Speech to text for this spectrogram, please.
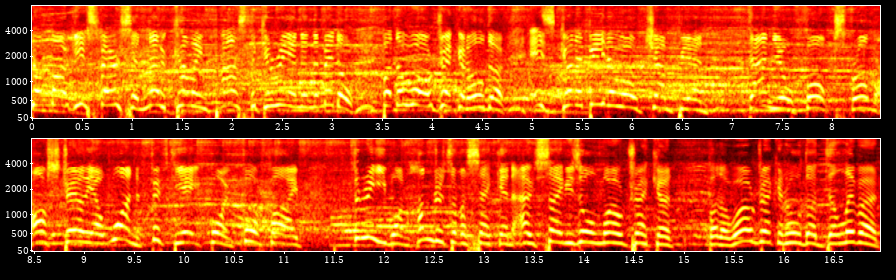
Jon Margeir Sverrisson, now coming past the Korean in the middle. But the world record holder is going to be the world champion, Fox from Australia, 158.45, three one hundredths of a second outside his own world record. But the world record holder delivered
